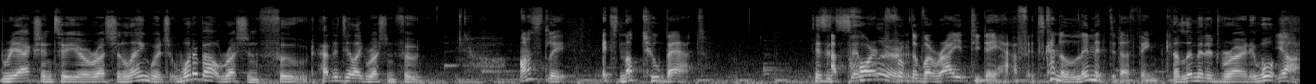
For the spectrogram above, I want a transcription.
reaction to your Russian language, what about Russian food? How did you like Russian food? Honestly, it's not too bad. Is it Apart similar? from the variety they have, it's kind of limited, I think. a limited variety. Well, Yeah.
